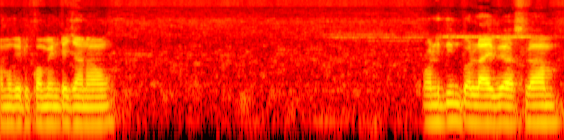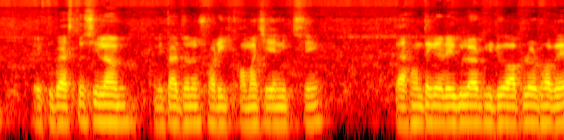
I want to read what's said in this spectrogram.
আমাকে একটু কমেন্টে জানাও। অনেকদিন পর লাইভে আসলাম, একটু ব্যস্ত ছিলাম, আমি তার জন্য সরি ক্ষমা চেয়ে নিচ্ছি। তো এখন থেকে রেগুলার ভিডিও আপলোড হবে।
